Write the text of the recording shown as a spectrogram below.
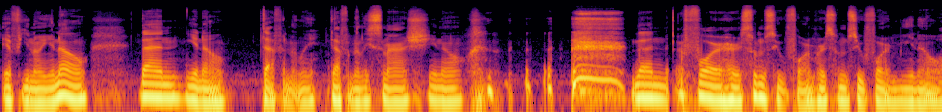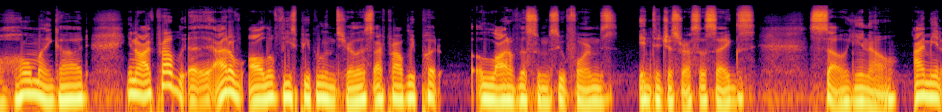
If you know, you know. Then, you know, definitely, definitely smash, you know. then for her swimsuit form, her swimsuit form, you know, oh my god, you know, I've probably uh, out of all of these people in tier list, I've probably put a lot of the swimsuit forms into just restless eggs. So you know, I mean,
